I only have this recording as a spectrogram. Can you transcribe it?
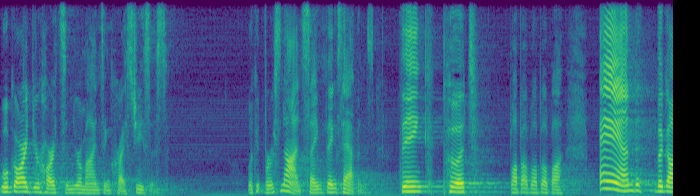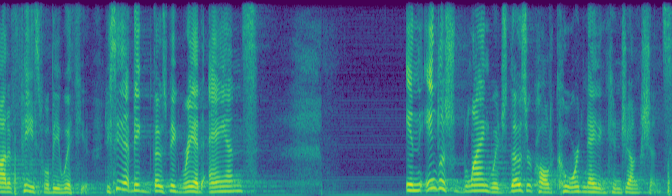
will guard your hearts and your minds in Christ Jesus. Look at verse 9. Same things happens. Think, put, blah, blah, blah, blah, blah. And the God of peace will be with you. Do you see that big, those big red ands? In the English language, those are called coordinating conjunctions.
